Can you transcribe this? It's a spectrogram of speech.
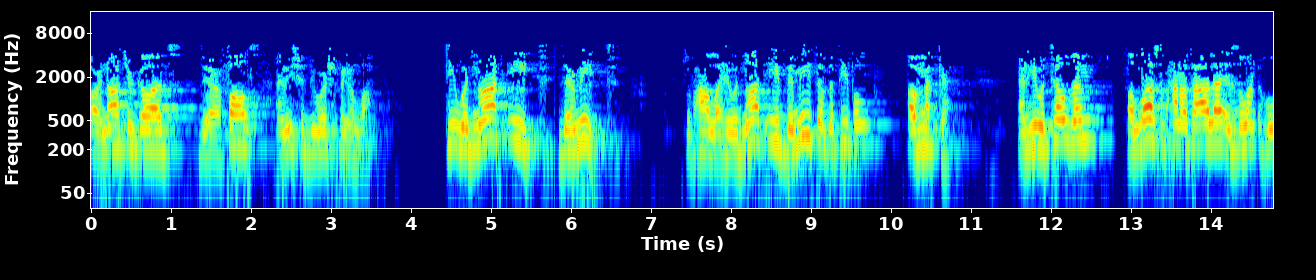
are not your gods, they are false, and we should be worshipping Allah. He would not eat their meat. Subhanallah, he would not eat the meat of the people of Mecca. And he would tell them, Allah subhanahu wa ta'ala is the one who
